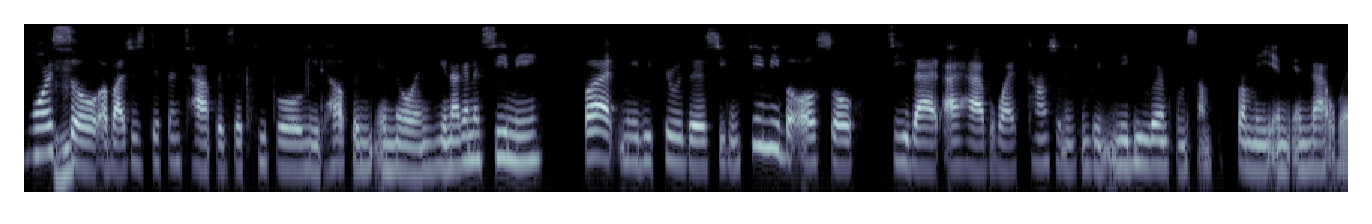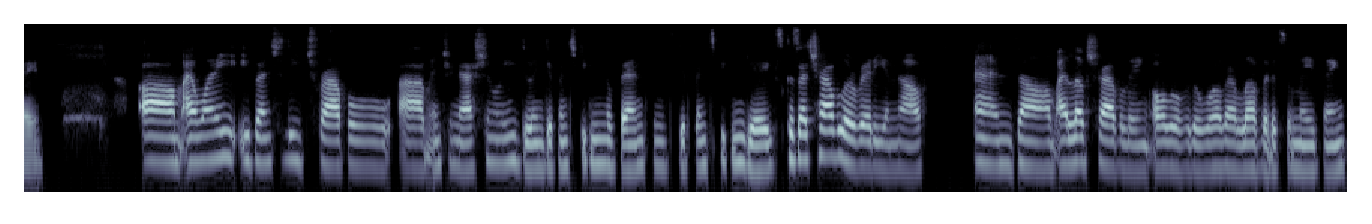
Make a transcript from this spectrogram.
more mm-hmm. so about just different topics that people need help in, in knowing. You're not going to see me, but maybe through this you can see me, but also see that I have wise counsel and you can maybe learn from some from me in, in that way. Um, I want to eventually travel um, internationally, doing different speaking events and different speaking gigs because I travel already enough, and um, I love traveling all over the world. I love it; it's amazing.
